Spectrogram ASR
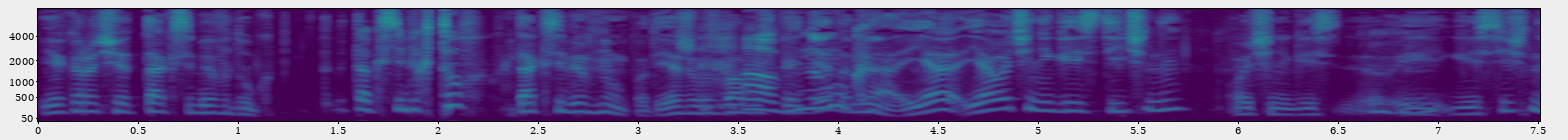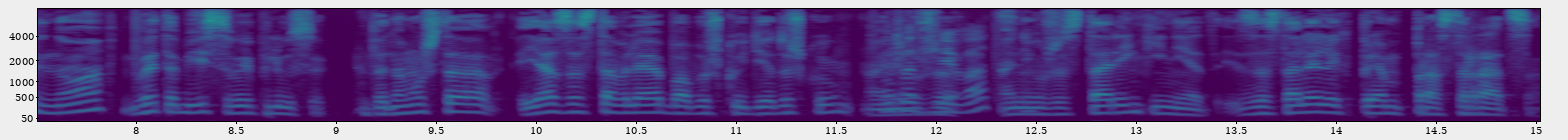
я, короче, так себе внук. Так себе кто? Так себе внук. Вот я живу с бабушкой и внук. дедом. Да, я, я очень эгоистичный, очень эгоис- Мгм. эгоистичный, но в этом есть свои плюсы. Потому что я заставляю бабушку и дедушку, они, уже, Развиваться? они уже старенькие, нет, заставляли их прям просраться.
